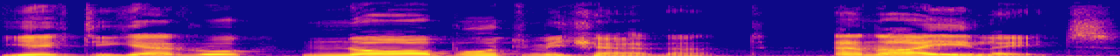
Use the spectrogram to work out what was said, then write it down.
یکدیگر رو نابود می‌کردند. Annihilate.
